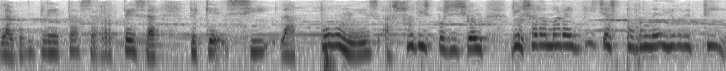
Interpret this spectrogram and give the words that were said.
la completa certeza de que si la pones a su disposición, Dios hará maravillas por medio de ti.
